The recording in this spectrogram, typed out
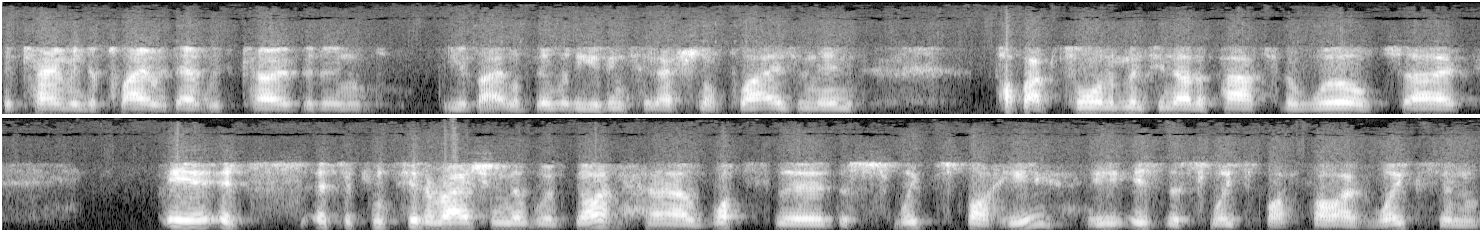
that came into play with that, with COVID and the availability of international players, and then pop-up tournaments in other parts of the world. So it's it's a consideration that we've got. Uh, what's the, the sweet spot here? Is the sweet spot five weeks and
